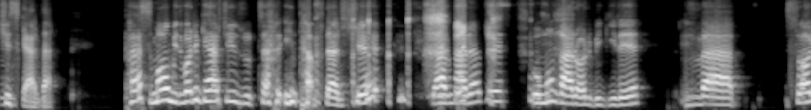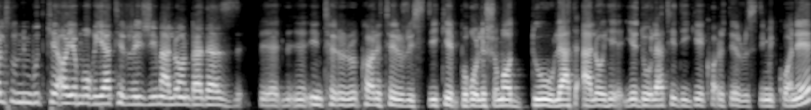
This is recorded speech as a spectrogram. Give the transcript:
چیز کردن. پس ما امیدواریم که هرچی زودتر این دفترچه در معرض عموم قرار بگیره. و سوالتون این بود که آیا موقعیت رژیم الان بعد از این ترور، کار تروریستی که به قول شما دولت علیه یه دولت دیگه کار تروریستی می‌کنه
